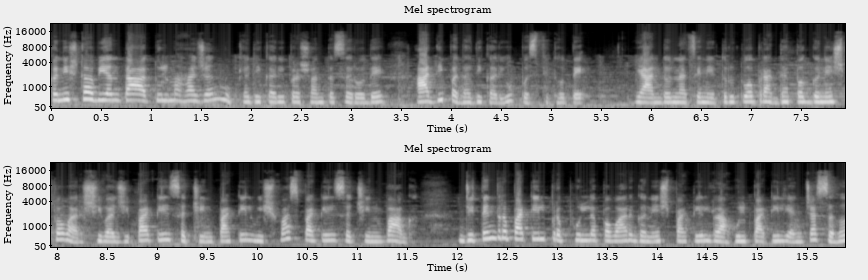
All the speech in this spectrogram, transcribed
कनिष्ठ अभियंता अतुल महाजन मुख्याधिकारी प्रशांत सरोदे आदी पदाधिकारी उपस्थित होते. या आंदोलनाचे नेतृत्व प्राध्यापक गणेश पवार शिवाजी पाटील सचिन पाटील विश्वास पाटील सचिन वाघ जितेंद्र पाटील प्रफुल्ल पवार गणेश पाटील राहुल पाटील यांच्यासह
